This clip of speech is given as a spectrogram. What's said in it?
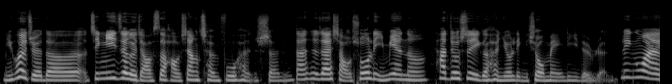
你会觉得金一这个角色好像城府很深，但是在小说里面呢，他就是一个很有领袖魅力的人。另外，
